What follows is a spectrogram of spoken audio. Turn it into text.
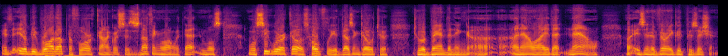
It, will be brought up before Congress. There's nothing wrong with that, and we'll we'll see where it goes. Hopefully, it doesn't go to to abandoning uh, an ally that now is in a very good position.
